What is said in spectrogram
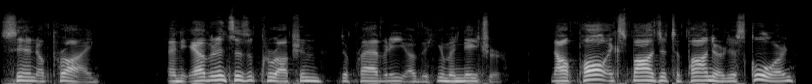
sin of pride, and the evidences of corruption, depravity of the human nature. Now, Paul exposits upon their discord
